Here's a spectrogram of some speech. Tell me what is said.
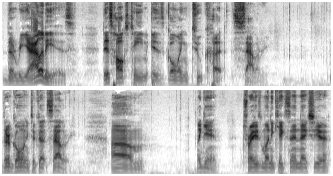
the reality is, this Hawks team is going to cut salary. They're going to cut salary. Um, again, Trae's money kicks in next year.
